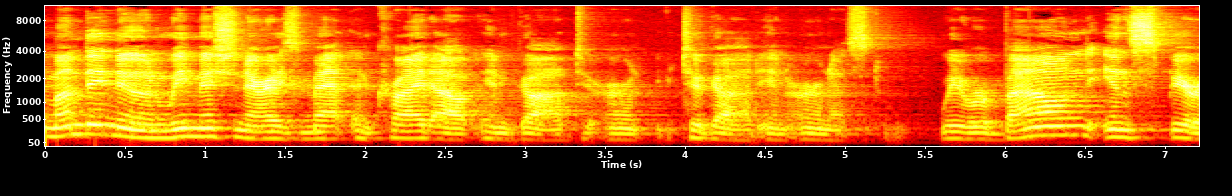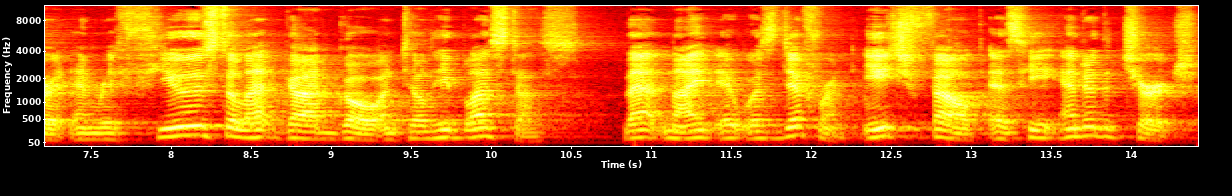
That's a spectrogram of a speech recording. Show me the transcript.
Monday noon, we missionaries met and cried out in God to, earn, to God in earnest. We were bound in spirit and refused to let God go until He blessed us. That night it was different. Each felt as he entered the church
